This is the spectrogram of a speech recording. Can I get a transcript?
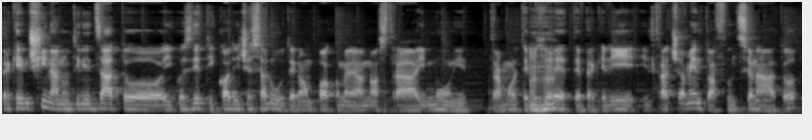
perché in Cina hanno utilizzato i cosiddetti codice salute, no? un po' come la nostra Immuni, tra molte mhm. virgolette, uh-huh. perché lì il tracciamento ha funzionato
